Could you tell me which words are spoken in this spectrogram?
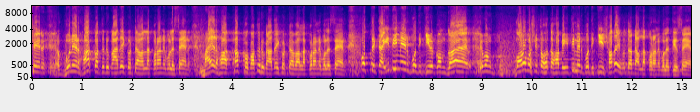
মানুষের বোনের হক কতটুকু আদায় করতে হবে আল্লাহ কোরআনে বলেছেন, ভাইয়ের হক প্রাপ্য কতটুকু আদায় করতে হবে আল্লাহ কোরআনে বলেছেন, প্রত্যেকটা ইতিমের প্রতি কীরকম দয়া এবং পরবশিত হতে হবে, ইতিমের প্রতি কি সদয় হতে হবে আল্লাহ কোরআনে বলে দিয়েছেন।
